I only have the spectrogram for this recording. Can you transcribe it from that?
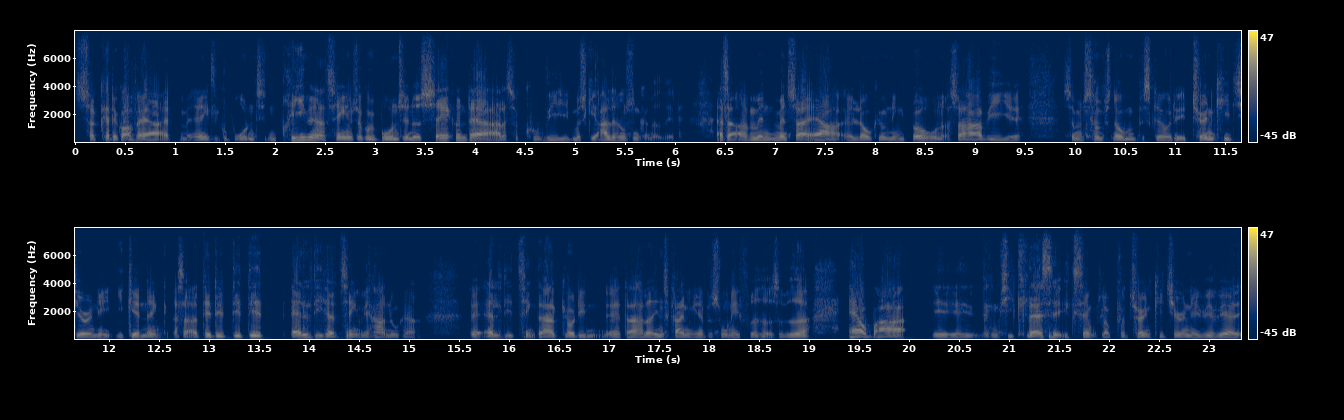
så kan det godt være, at man ikke lige kunne bruge den til den primære ting, så kunne vi bruge den til noget sekundært, eller så kunne vi måske aldrig nogensinde gøre noget ved det. Altså, men, men så er øh, lovgivningen i bogen, og så har vi, øh, som, som Snowden beskriver det, et turnkey journey igen. Ikke? Altså, det, det, det, det, alle de her ting, vi har nu her, Øh, alle de ting, der har, gjort, øh, der har været indskrænkninger af personlige frihed osv., er jo bare øh, hvad kan man sige, klasse eksempler på turnkey journey, vi er ved at,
